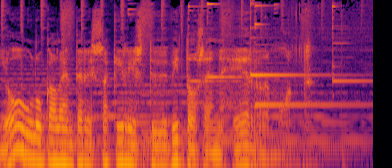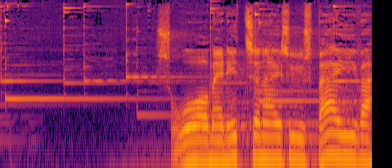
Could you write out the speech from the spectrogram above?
Joulukalenterissa kiristyy vitosen hermot. Suomen itsenäisyyspäivä,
